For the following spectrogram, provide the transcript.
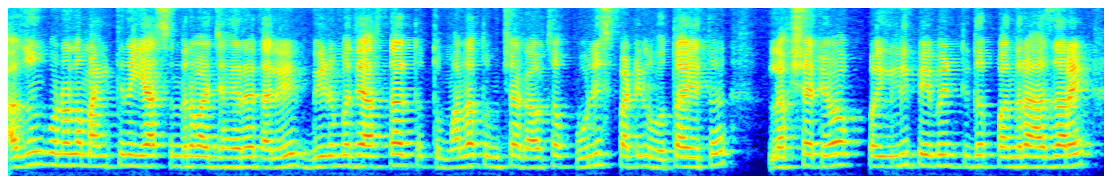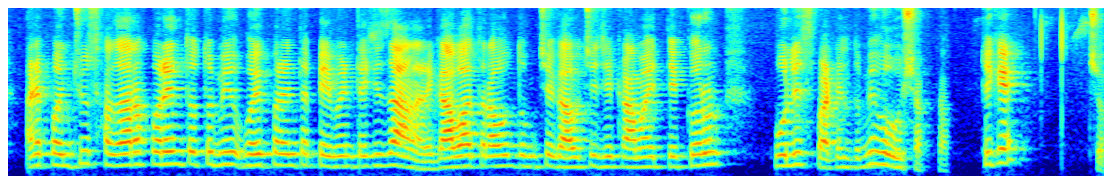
अजून कोणाला माहिती नाही या संदर्भात जाहिरात आली बीडमध्ये असताल तर तुम्हाला तुमच्या गावचा पोलीस पाटील होता येतं. लक्षात ठेवा पहिली पेमेंट तिथं पंधरा हजार आहे. आणि पंचवीस हजारापर्यंत तुम्ही होईपर्यंत पेमेंट त्याची जाणार आहे. गावात राहून तुमचे गावचे जे काम आहेत ते करून पोलीस पाटील तुम्ही होऊ शकता. ठीक आहे? चल.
